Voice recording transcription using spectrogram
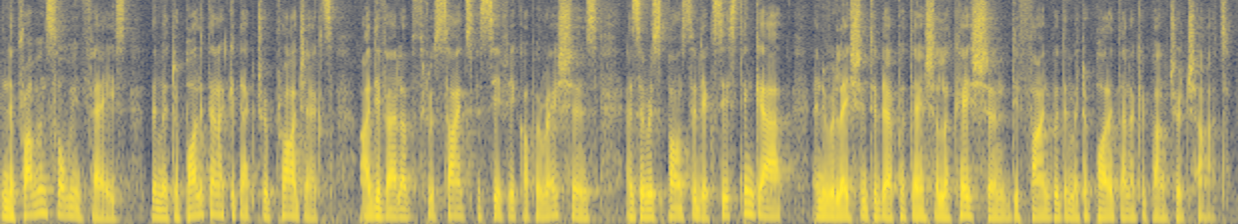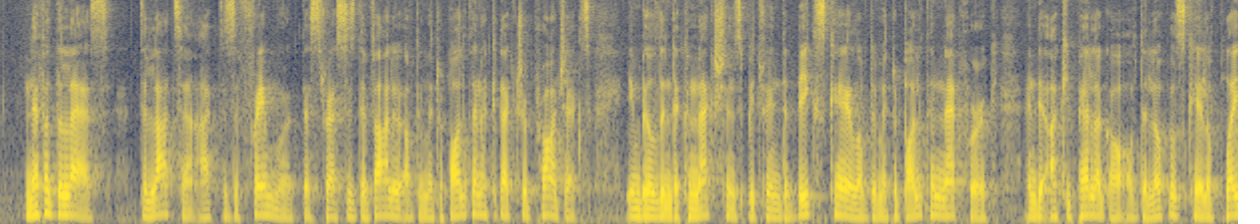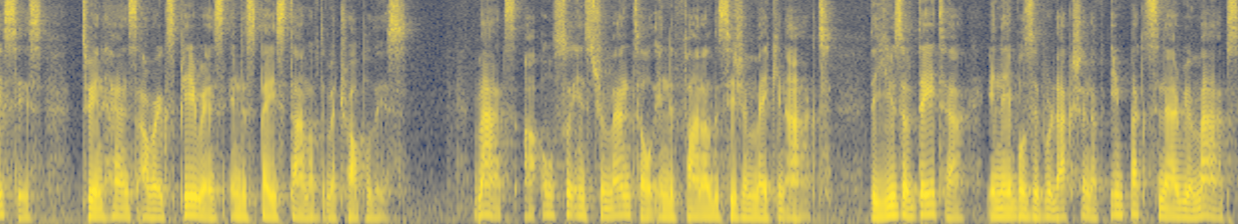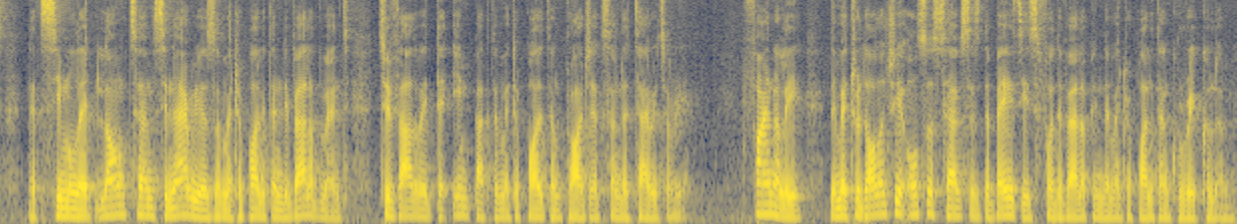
In the problem-solving phase, the metropolitan architecture projects are developed through site-specific operations as a response to the existing gap and in relation to their potential location defined with the metropolitan acupuncture chart. Nevertheless, the latter act as a framework that stresses the value of the metropolitan architecture projects in building the connections between the big scale of the metropolitan network and the archipelago of the local scale of places to enhance our experience in the space-time of the metropolis. Maps are also instrumental in the final decision-making act. The use of data enables the production of impact scenario maps that simulate long-term scenarios of metropolitan development to evaluate the impact of metropolitan projects on the territory. Finally, the methodology also serves as the basis for developing the metropolitan curriculum.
